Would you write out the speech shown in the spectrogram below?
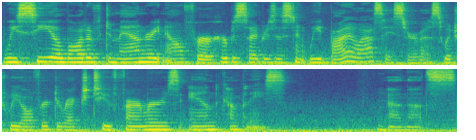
we see a lot of demand right now for our herbicide resistant weed bioassay service, which we offer direct to farmers and companies. Hmm. And that's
